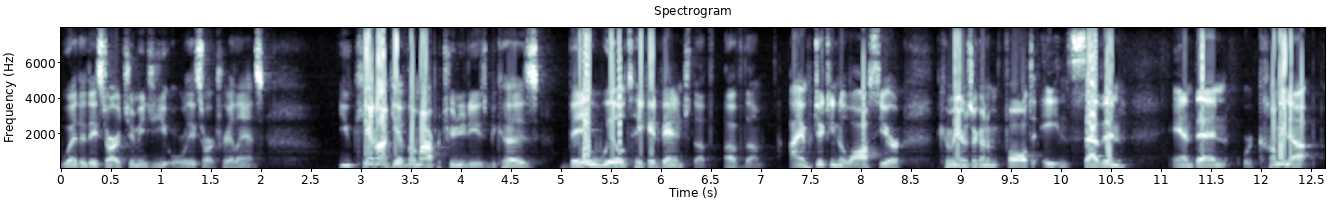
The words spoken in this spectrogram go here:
whether they start Jimmy G or they start Trey Lance, you cannot give them opportunities because they will take advantage of, of them. I am predicting a loss here. The Commanders are going to fall to eight and seven, and then we're coming up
